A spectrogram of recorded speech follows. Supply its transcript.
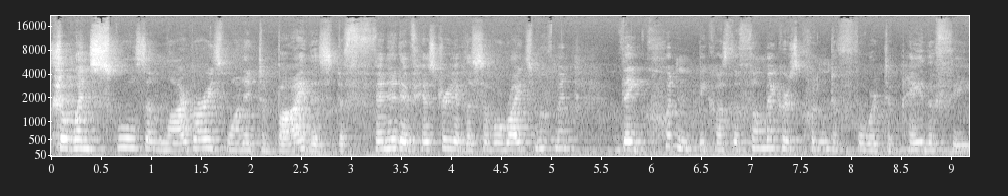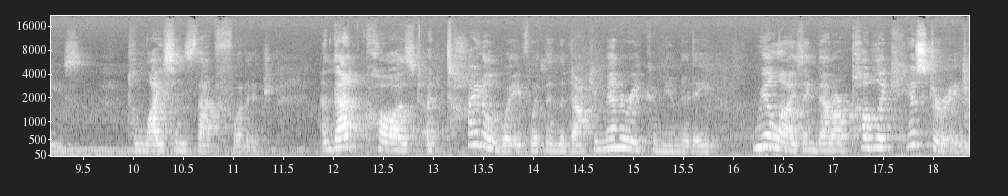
So when schools and libraries wanted to buy this definitive history of the civil rights movement, they couldn't because the filmmakers couldn't afford to pay the fees to license that footage. And that caused a tidal wave within the documentary community, realizing that our public history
